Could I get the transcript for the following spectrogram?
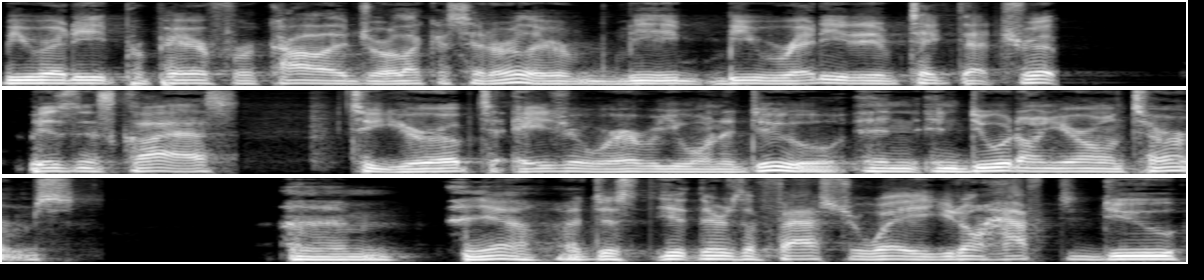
be ready, prepare for college, or like I said earlier, be, be ready to take that trip, business class to Europe, to Asia, wherever you want to do and, and do it on your own terms. Um, and yeah, I just, there's a faster way. You don't have to do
